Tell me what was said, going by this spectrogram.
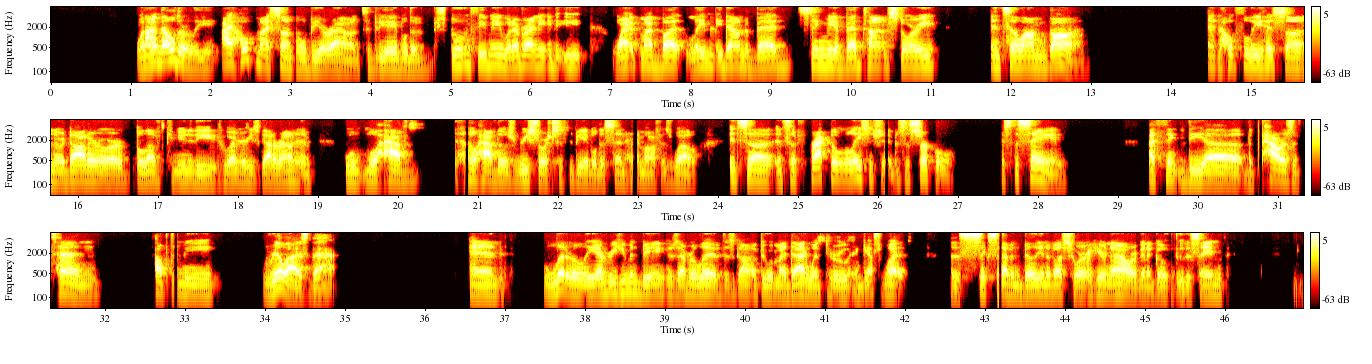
when I'm elderly, I hope my son will be around to be able to spoon feed me whatever I need to eat, wipe my butt, lay me down to bed, sing me a bedtime story until I'm gone and hopefully his son or daughter or beloved community, whoever he's got around him, will will have he'll have those resources to be able to send him off as well. It's a it's a fractal relationship. It's a circle. It's the same. I think the uh, the powers of ten helped me realize that. And literally every human being who's ever lived has gone through what my dad went through. And guess what? The six, seven billion of us who are here now are going to go through the same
